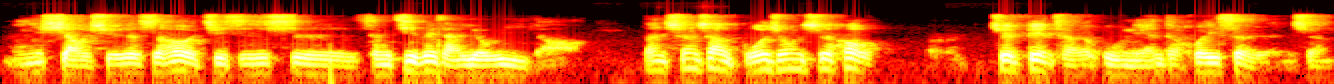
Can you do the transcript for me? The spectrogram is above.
你小学的时候其实是成绩非常优异的哦，但升上国中之后，却变成了五年的灰色人生，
